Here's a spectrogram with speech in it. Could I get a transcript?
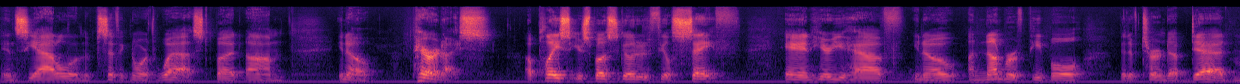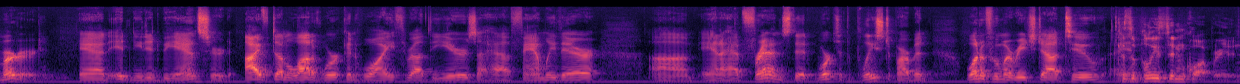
in Seattle and the Pacific Northwest. But um, you know, paradise, a place that you're supposed to go to to feel safe, and here you have you know a number of people that have turned up dead, murdered, and it needed to be answered. I've done a lot of work in Hawaii throughout the years. I have family there, um, and I had friends that worked at the police department. One of whom I reached out to. Because the police didn't cooperate in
